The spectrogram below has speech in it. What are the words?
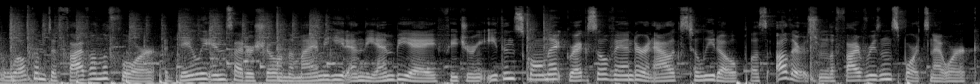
Welcome to Five on the Floor, a daily insider show on the Miami Heat and the NBA, featuring Ethan Skolnick, Greg Sylvander, and Alex Toledo, plus others from the Five Reasons Sports Network.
